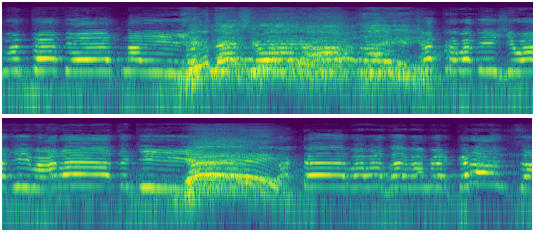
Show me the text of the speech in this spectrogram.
म्हणता देत नाही. छत्रपती शिवाजी महाराज की डॉक्टर बाबासाहेब आंबेडकरांचं.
